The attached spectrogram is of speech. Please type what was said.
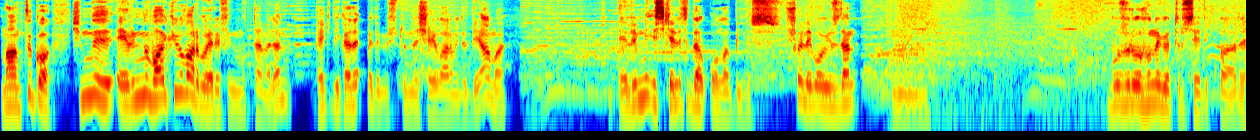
Mantık o. Şimdi evrimli Valkürü var bu herifin muhtemelen. Pek dikkat etmedim üstünde şey var mıydı diye ama. Şimdi evrimli iskeleti de olabilir. Şöyle bir o yüzden... Hmm, buz ruhunu götürseydik bari.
